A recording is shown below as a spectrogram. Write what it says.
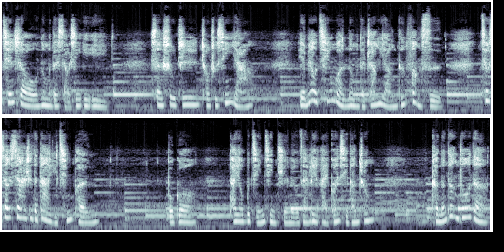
牵手那么的小心翼翼，像树枝抽出新芽；也没有亲吻那么的张扬跟放肆，就像夏日的大雨倾盆。不过，它又不仅仅停留在恋爱关系当中，可能更多的，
